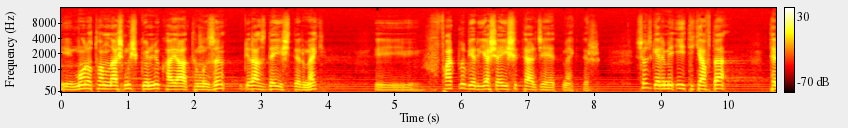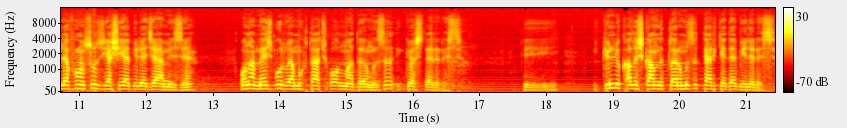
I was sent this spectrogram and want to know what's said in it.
e, monotonlaşmış günlük hayatımızı biraz değiştirmek, e, farklı bir yaşayışı tercih etmektir. Söz gelimi itikafta telefonsuz yaşayabileceğimizi, ona mecbur ve muhtaç olmadığımızı gösteririz. Ee, günlük alışkanlıklarımızı terk edebiliriz.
